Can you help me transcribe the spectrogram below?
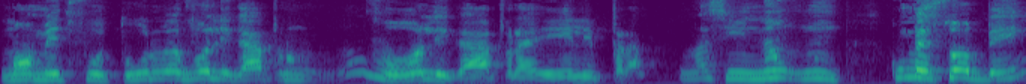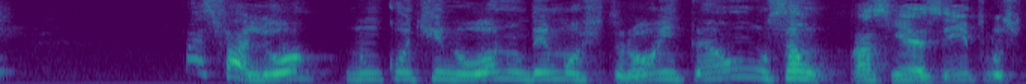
momento futuro? Eu vou ligar para um, não vou ligar para ele, para assim, não, não começou bem, mas falhou, não continuou, não demonstrou. Então, são assim exemplos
